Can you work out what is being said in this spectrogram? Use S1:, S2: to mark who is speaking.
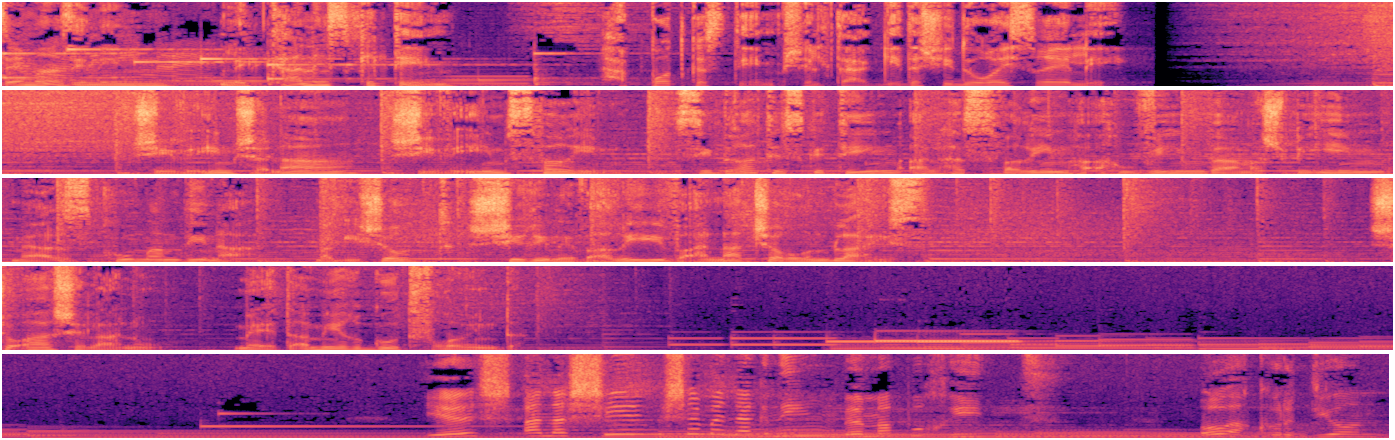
S1: אתם מאזינים לכאן הסכתים, הפודקאסטים של תאגיד השידור הישראלי.
S2: 70 שנה, 70 ספרים. סדרת הסכתים על הספרים האהובים והמשפיעים מאז קום המדינה. מגישות שירי לב-ארי וענת שרון בלייס. שואה שלנו, מאת אמיר גוטפרוינד.
S3: יש אנשים שמנגנים במפוחית או אקורדיון,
